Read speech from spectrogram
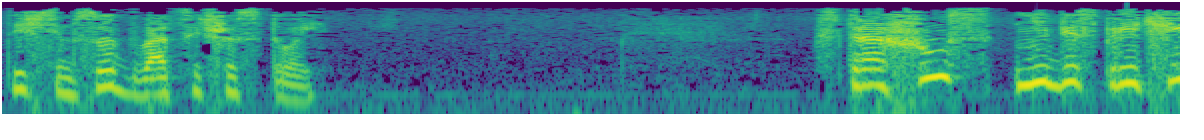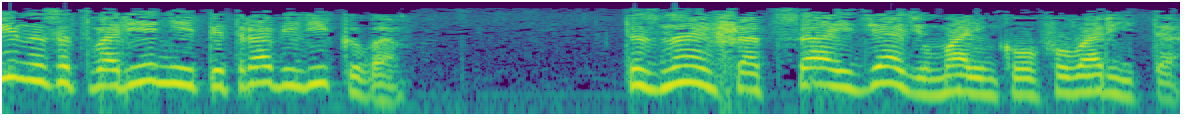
1726. Страшусь не без причины затворения Петра Великого. Ты знаешь отца и дядю маленького фаворита.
